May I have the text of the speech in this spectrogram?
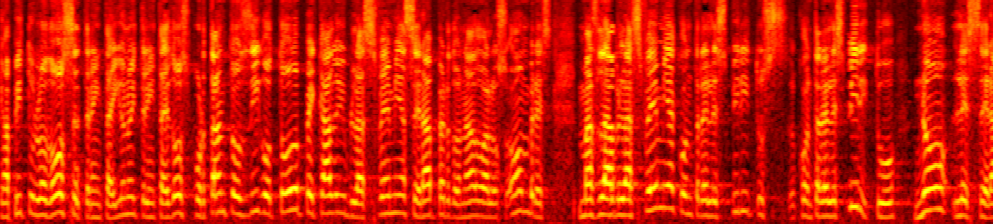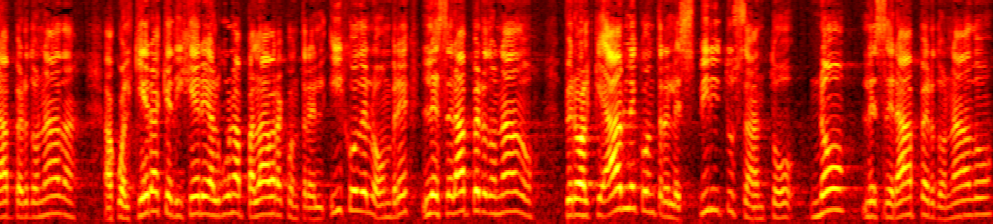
capítulo 12, 31 y 32. Por tanto os digo, todo pecado y blasfemia será perdonado a los hombres, mas la blasfemia contra el Espíritu, contra el Espíritu no les será perdonada. A cualquiera que dijere alguna palabra contra el Hijo del Hombre, le será perdonado. Pero al que hable contra el Espíritu Santo, no le será perdonado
